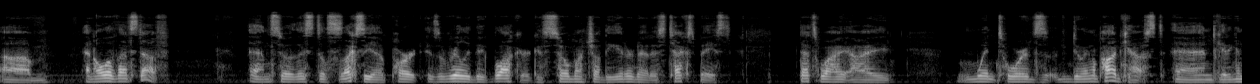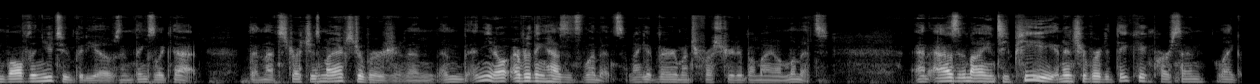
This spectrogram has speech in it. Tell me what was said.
um, and all of that stuff. And so this dyslexia part is a really big blocker because so much on the internet is text based. That's why I went towards doing a podcast and getting involved in YouTube videos and things like that. Then that stretches my extroversion and, and, and you know everything has its limits and i get very much frustrated by my own limits. And as an intp an introverted thinking person like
